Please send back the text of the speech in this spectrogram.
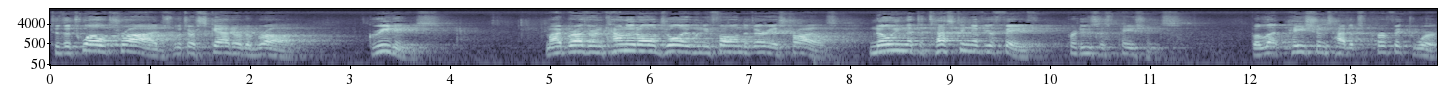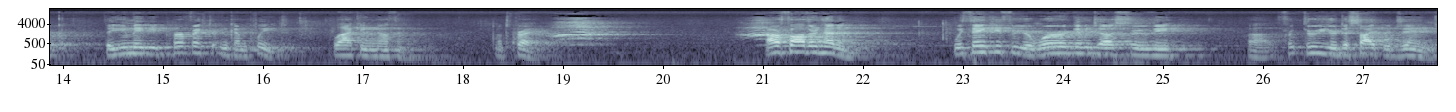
to the twelve tribes which are scattered abroad, greetings. My brethren, count it all joy when you fall into various trials, knowing that the testing of your faith produces patience. But let patience have its perfect work, that you may be perfect and complete, lacking nothing. Let's pray. Our Father in heaven, we thank you for your word given to us through, the, uh, for, through your disciple James.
